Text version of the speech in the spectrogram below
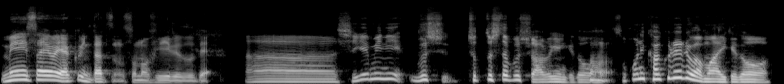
明細は役に立つの？そのフィールドで。あー、茂みにブッシュ、ちょっとしたブッシュあるげんけど、うんそこに隠れればまあいいけど、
